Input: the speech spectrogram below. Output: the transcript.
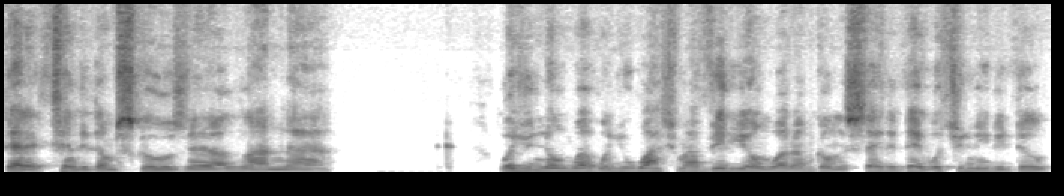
that attended them schools and their alumni. Well, you know what? When you watch my video on what I'm going to say today, what you need to do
